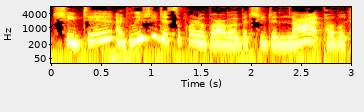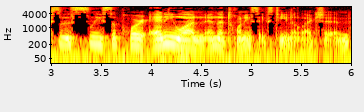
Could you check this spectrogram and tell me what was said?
She did. I believe she did support Obama, but she did not publicly support anyone in the 2016 election.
